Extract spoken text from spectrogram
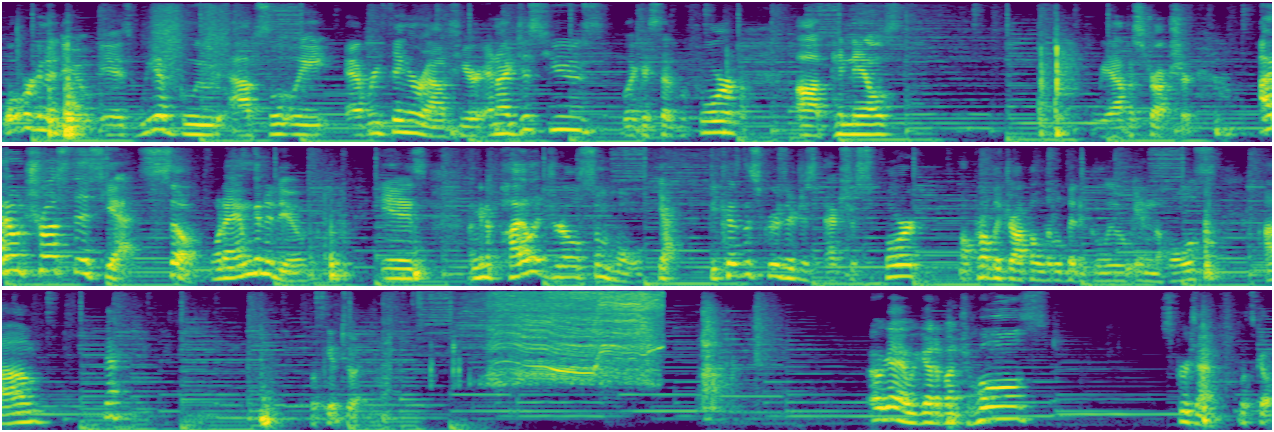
What we're gonna do is we have glued absolutely everything around here and I just use, like I said before, uh, pin nails. We have a structure. I don't trust this yet. So what I am gonna do is I'm gonna pilot drill some holes. Yeah, because the screws are just extra support, I'll probably drop a little bit of glue in the holes. Um, yeah, let's get to it. Okay, we got a bunch of holes. Screw time, let's go.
